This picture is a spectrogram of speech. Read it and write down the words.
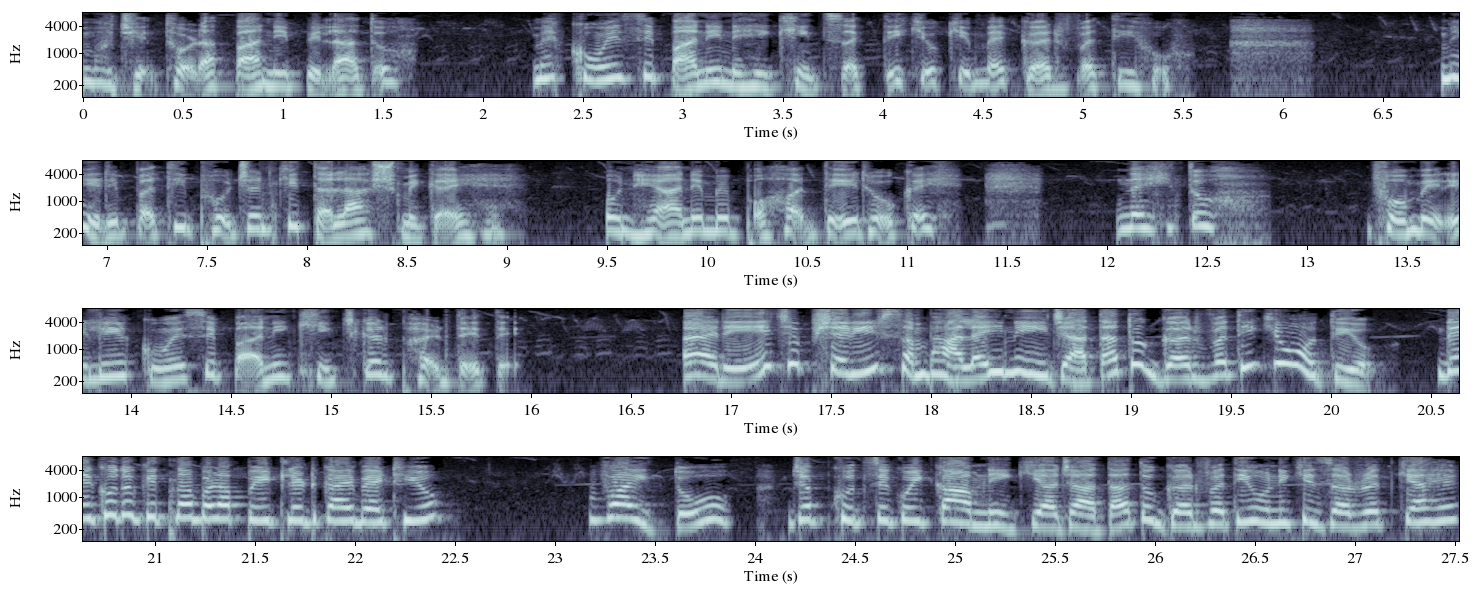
मुझे थोड़ा पानी पिला दो। मैं कुएँ से पानी नहीं खींच सकती क्योंकि मैं गर्भवती हूँ। मेरे पति भोजन की तलाश में गए हैं। उन्हें आने में बहुत देर हो गई। नहीं तो वो मेरे लिए कुएँ से पानी खींचकर भर देते। अरे, जब शरीर संभाला ही नहीं जाता तो गर्भवती क्यों होती हो? देखो तो कितना बड़ा पेट लटकाए बैठी हो। वही तो जब खुद से कोई काम नहीं किया जाता तो गर्भवती होने की ज़रूरत क्या है?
